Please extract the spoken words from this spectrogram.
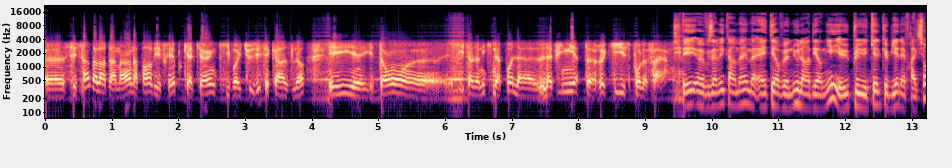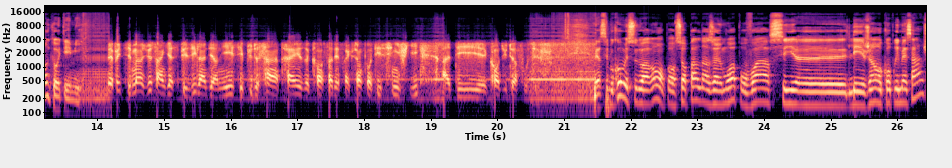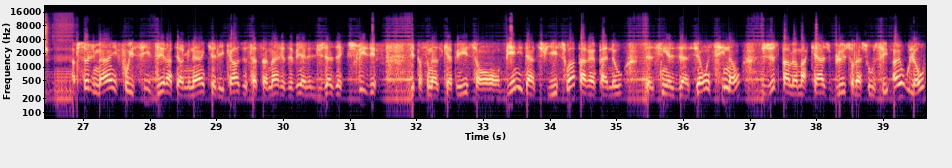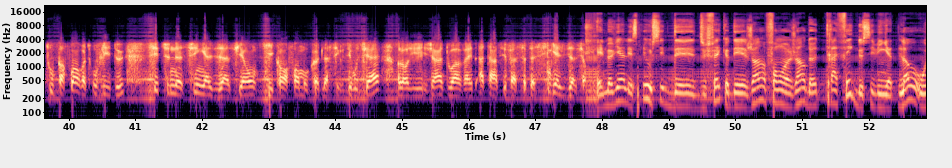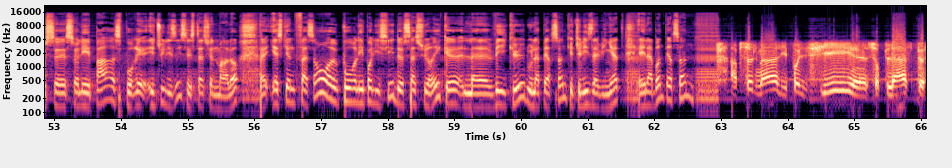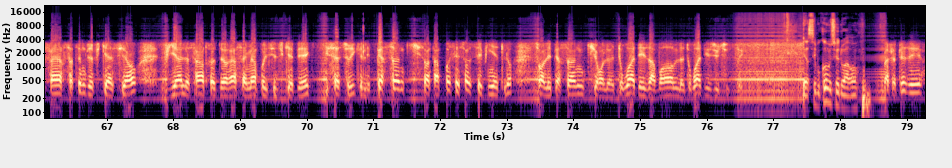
euh, c'est 100 dollars d'amende à part les frais pour quelqu'un qui va utiliser ces cases-là et euh, dont, euh, étant donné qu'il n'a pas la, la, vignette requise pour le faire. Et vous avez quand même intervenu l'an dernier. Il y a eu plus quelques billets d'infraction qui ont été émis. Effectivement, juste en Gaspésie l'an dernier, c'est plus de 113 constats d'infraction qui ont été signifiés à des conducteurs fautifs. Merci beaucoup, M. Doiron. On se reparle dans un mois pour voir si euh, les gens ont compris le message? Absolument. Il faut ici dire en terminant que les cases de stationnement réservées à l'usage exclusif des personnes handicapées sont bien identifiées, soit par un panneau de signalisation, sinon juste par le marquage bleu sur la chaussée, un ou l'autre, ou parfois on retrouve les deux. C'est une signalisation qui est conforme au code de la sécurité routière. Alors les gens doivent être attentifs à cette signalisation. Et il me vient à l'esprit aussi des, du fait que des gens font un genre de trafic de ces vignettes-là où se, se, les passent pour utiliser ces stationnements-là. Euh, Est-ce qu'il y a une façon euh, pour les policiers de s'assurer que le véhicule ou la personne qui utilise la vignette est la bonne personne? Absolument. Les policiers euh, sur place peuvent faire certaines vérifications via le Centre de renseignement policier du Québec et s'assurer que les personnes qui sont en possession de ces vignettes-là sont les personnes qui ont le droit de les avoir, le droit de les utiliser. Merci beaucoup, M. Doiron. Ça fait plaisir.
